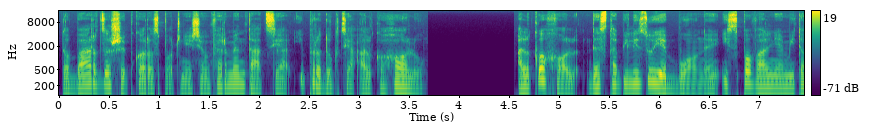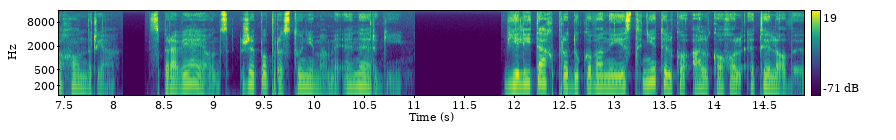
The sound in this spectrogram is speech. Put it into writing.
to bardzo szybko rozpocznie się fermentacja i produkcja alkoholu. Alkohol destabilizuje błony i spowalnia mitochondria, sprawiając, że po prostu nie mamy energii. W jelitach produkowany jest nie tylko alkohol etylowy,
